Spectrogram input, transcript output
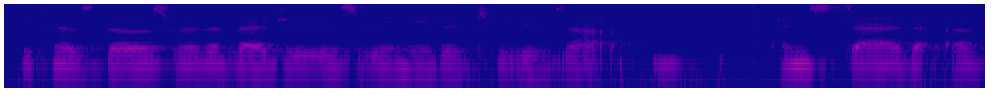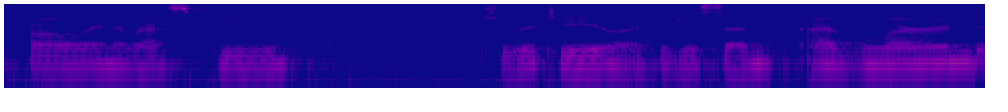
because those were the veggies we needed to use up. Instead of following a recipe to a T, like I just said, I've learned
